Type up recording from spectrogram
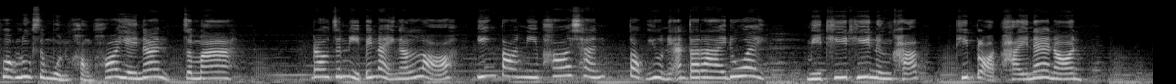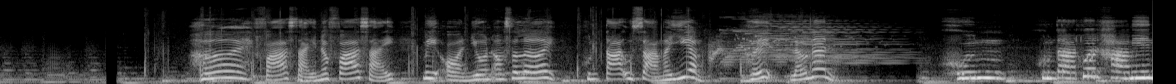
พวกลูกสมุนของพ่อยายนั่นจะมา เราจะหนีไปไหนงั้นเหรอ ยิ่งตอนนี้พ่อฉันตกอยู่ในอันตรายด้วย มีที่ที่หนึ่งครับ ที่ปลอดภัยแน่นอน เฮ้ย ฟ้าใสนะฟ้าใส ไม่อ่อนโยนเอาซะเลย คุณตาอุตส่าห์มาเยี่ยม เฮ้ย แล้วนั่น คุณ คุณตาทวดคามิน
